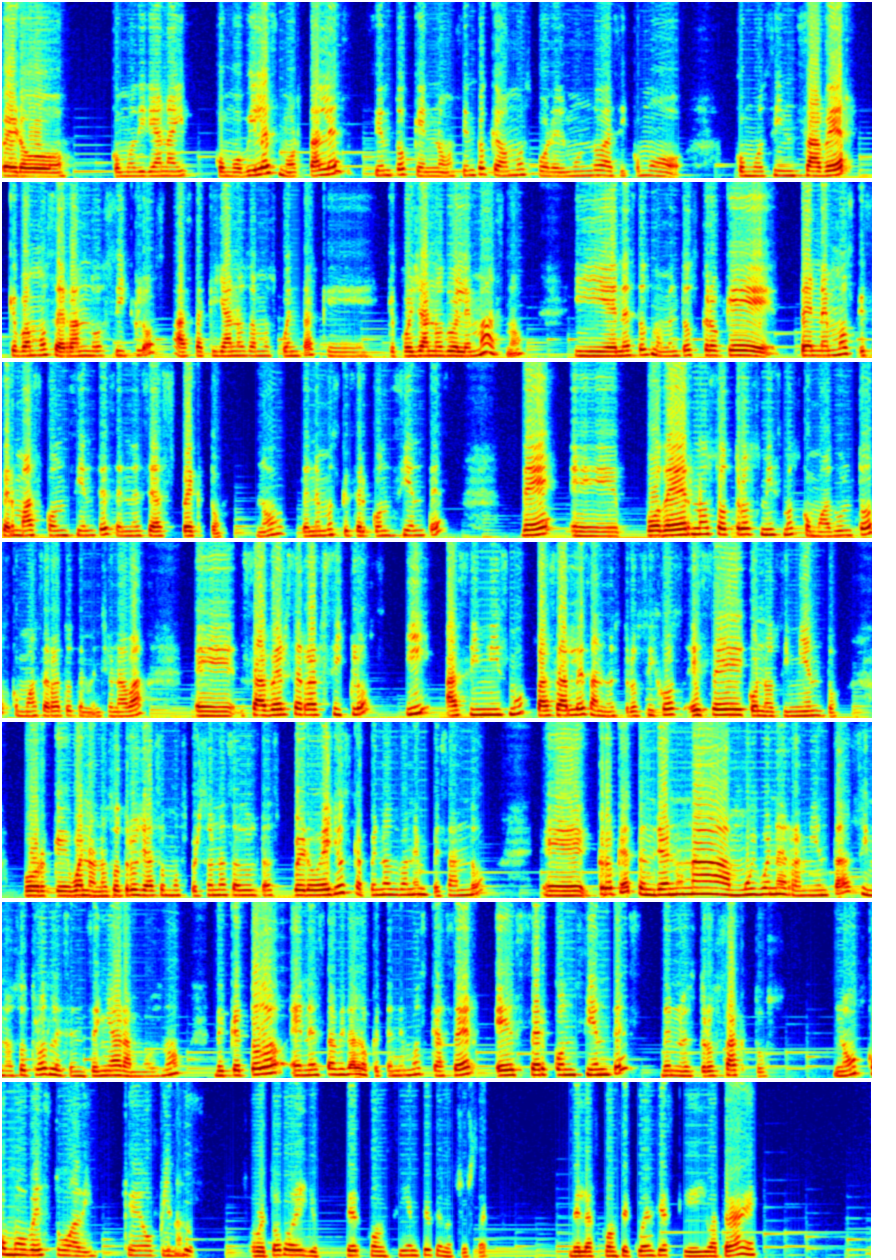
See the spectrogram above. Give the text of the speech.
pero como dirían ahí, como viles mortales, siento que no, siento que vamos por el mundo así como, como sin saber que vamos cerrando ciclos hasta que ya nos damos cuenta que, que pues ya no duele más, ¿no? Y en estos momentos creo que tenemos que ser más conscientes en ese aspecto, ¿no? Tenemos que ser conscientes de eh, poder nosotros mismos como adultos, como hace rato te mencionaba, eh, saber cerrar ciclos y asimismo pasarles a nuestros hijos ese conocimiento. Porque bueno, nosotros ya somos personas adultas, pero ellos que apenas van empezando, eh, creo que tendrían una muy buena herramienta si nosotros les enseñáramos, ¿no? De que todo en esta vida lo que tenemos que hacer es ser conscientes de nuestros actos, ¿no? ¿Cómo ves tú, Adi? ¿Qué opinas? Sobre todo ello, ser conscientes de nuestros actos. de las consecuencias que ello atrae,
